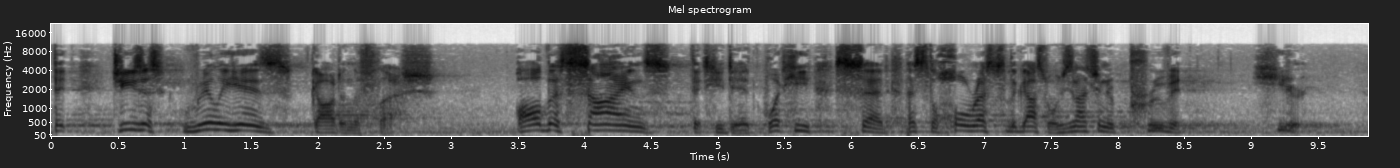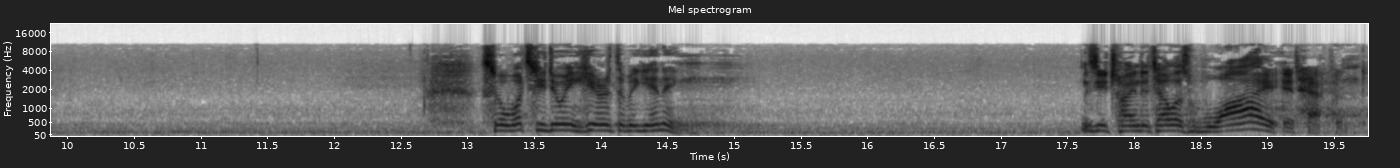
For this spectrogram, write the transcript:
that Jesus really is God in the flesh. All the signs that he did, what he said, that's the whole rest of the gospel. He's not going to prove it here. So, what's he doing here at the beginning? Is he trying to tell us why it happened?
